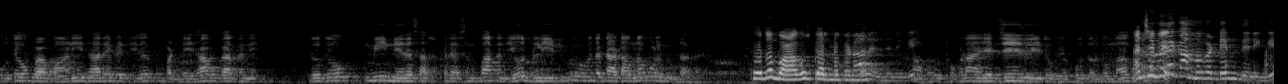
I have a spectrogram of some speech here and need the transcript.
ਉਹ ਤੇ ਉਹ ਬਾ- ਬਾਣੀ ਸਾਰੇ ਫਿਰ ਜਿਹੜਾ ਵੱਡੇ ਹਿਸਾਬ ਕਰਦੇ ਨੇ। ਫਿਰ ਉਹ ਤੇ ਉਹ ਮਹੀਨੇ ਦਾ ਸਬਸਕ੍ਰਿਪਸ਼ਨ ਭਰਨਾ ਜੇ ਉਹ ਡਿਲੀਟ ਵੀ ਹੋਵੇ ਤਾਂ ਡਾਟਾ ਉਹਨਾਂ ਕੋਲ ਹੀ ਹੁੰਦਾ ਫਿਰ। ਫਿਰ ਤਾਂ ਬਾਲਾ ਕੁਝ ਕਰਨਾ ਪੈਂਦਾ। ਲੈਂਦੇ ਨੇਗੇ। ਹਾਂ ਫਿਰ ਉੱਥੋਂ ਖੜਾ ਜੇ ਜੇ ਡਿਲੀਟ ਹੋ ਗਿਆ ਕੁਦਰ ਤੋਂ ਨਾ ਅੱਛਾ ਉਹਦੇ ਕੰਮ ਵੱਡੇ ਹੁੰਦੇ ਨੇਗੇ।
